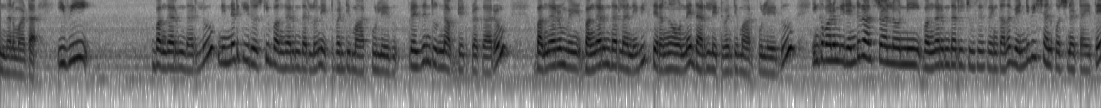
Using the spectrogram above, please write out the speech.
ఉందన్నమాట. ఇవి బంగారం ధరలు నిన్నటికి ఈ రోజుకి బంగారం ధరలోని ఎటువంటి మార్పు లేదు. ప్రజెంట్ ఉన్న అప్డేట్ ప్రకారం బంగారం బంగారం ధరలు అనేవి స్థిరంగా ఉన్నాయి. ధరలు ఎటువంటి మార్పు లేదు. ఇంకా మనం ఈ రెండు రాష్ట్రాల్లోని బంగారం ధరలు చూసేసాం కదా వెండి విషయానికి వచ్చినట్టయితే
